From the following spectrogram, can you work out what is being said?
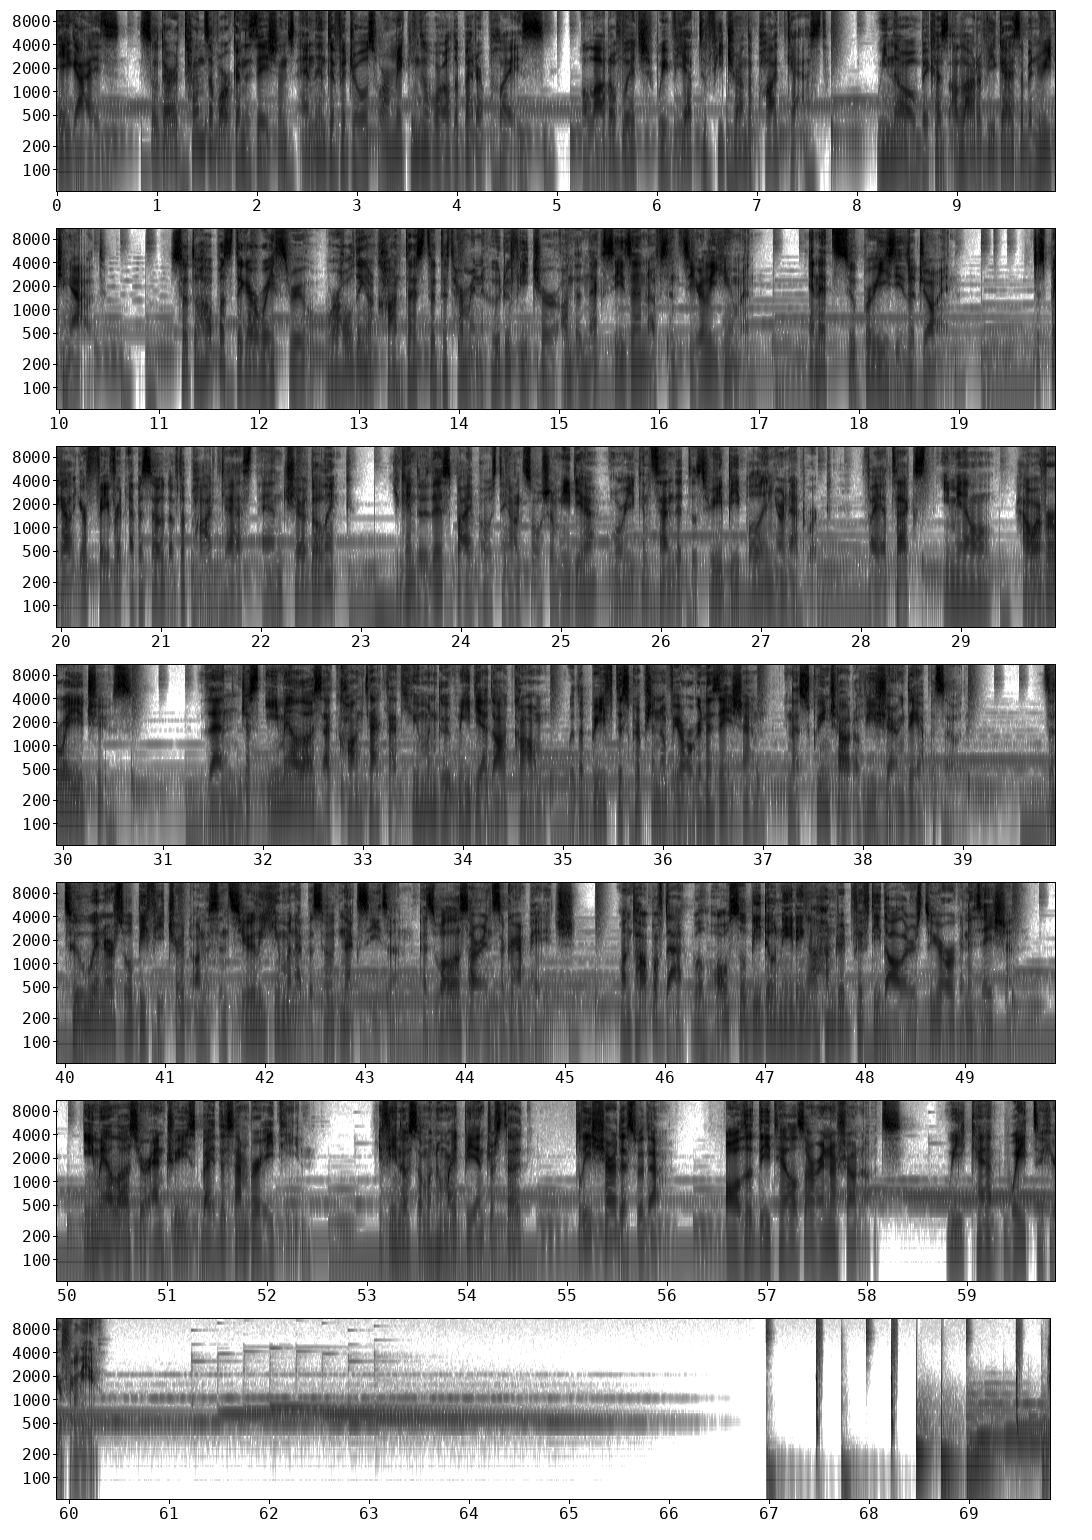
Hey guys, so there are tons of organizations and individuals who are making the world a better place, a lot of which we've yet to feature on the podcast. We know because a lot of you guys have been reaching out. So, to help us dig our way through, we're holding a contest to determine who to feature on the next season of Sincerely Human. And it's super easy to join. Just pick out your favorite episode of the podcast and share the link. You can do this by posting on social media, or you can send it to three people in your network via text, email, however way you choose. Then just email us at contact at humangroupmedia.com with a brief description of your organization and a screenshot of you sharing the episode. The two winners will be featured on a Sincerely Human episode next season, as well as our Instagram page. On top of that, we'll also be donating $150 to your organization. Email us your entries by December 18. If you know someone who might be interested, please share this with them. All the details are in our show notes. We can't wait to hear from you.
